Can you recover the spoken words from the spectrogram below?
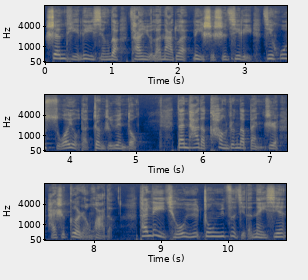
身体力行地参与了那段历史时期里几乎所有的政治运动，但他的抗争的本质还是个人化的。他力求于忠于自己的内心，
